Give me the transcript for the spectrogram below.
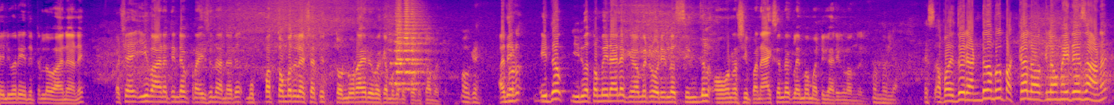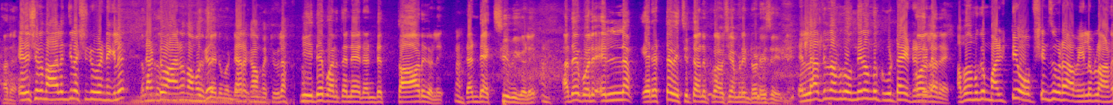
ഡെലിവറി ചെയ്തിട്ടുള്ള വാഹനമാണ് പക്ഷേ ഈ വാഹനത്തിന്റെ പ്രൈസ് എന്ന് പറഞ്ഞത് മുപ്പത്തൊമ്പത് ലക്ഷത്തി തൊണ്ണൂറായിരം രൂപയ്ക്ക് നമുക്ക് കൊടുക്കാൻ പറ്റും. ഓക്കെ. അത് ഇത് ഇരുപത്തൊമ്പതിനായിരം കിലോമീറ്റർ ഓടിയുള്ള സിംഗിൾ ഓണർഷിപ്പാണ് ആക്സിഡന്റ് ക്ലെയിമോ മറ്റു കാര്യങ്ങളൊന്നുമില്ല. ഒന്നുമില്ല. അപ്പൊ ഇത് രണ്ട് നമുക്ക് പക്ക ലോ കിലോമീറ്റേഴ്സ് ആണ്. ഏകദേശം ഒരു നാലഞ്ച് ലക്ഷം രൂപ ഉണ്ടെങ്കിൽ രണ്ട് വാഹനം നമുക്ക് ഇറക്കാൻ പറ്റൂല. ഇനി ഇതേപോലെ തന്നെ രണ്ട് താറുകൾ രണ്ട് എക്സ് അതേപോലെ എല്ലാം ഇരട്ട വെച്ചിട്ടാണ് ഇപ്രാവശ്യം നമ്മൾ ഇൻട്രോഡ്യൂസ് ചെയ്യുന്നത്. എല്ലാത്തിലും നമുക്ക് ഒന്നിനൊന്ന് കൂട്ടായിട്ടുണ്ട് അതെ. അപ്പൊ നമുക്ക് മൾട്ടി ഓപ്ഷൻസ് ഇവിടെ അവൈലബിൾ ആണ്.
